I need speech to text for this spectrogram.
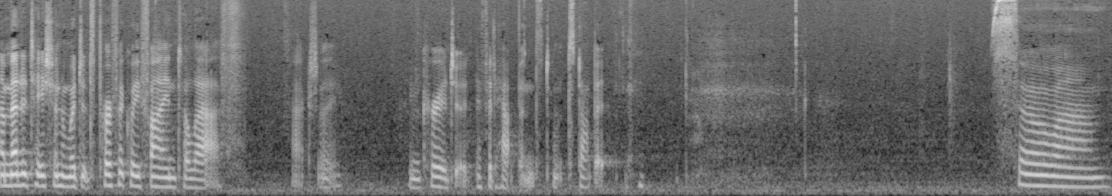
a meditation in which it's perfectly fine to laugh, actually. Encourage it if it happens, don't stop it. so, um,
